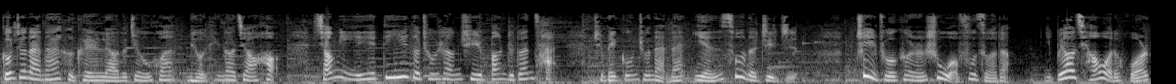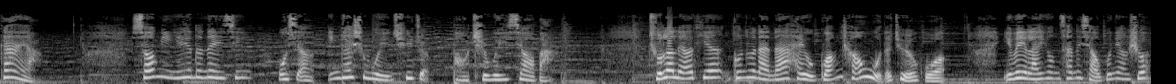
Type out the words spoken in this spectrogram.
公主奶奶和客人聊得正欢，没有听到叫号。小米爷爷第一个冲上去帮着端菜，却被公主奶奶严肃的制止：“这桌客人是我负责的，你不要抢我的活儿干呀！”小米爷爷的内心，我想应该是委屈着，保持微笑吧。除了聊天，公主奶奶还有广场舞的绝活。一位来用餐的小姑娘说：“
